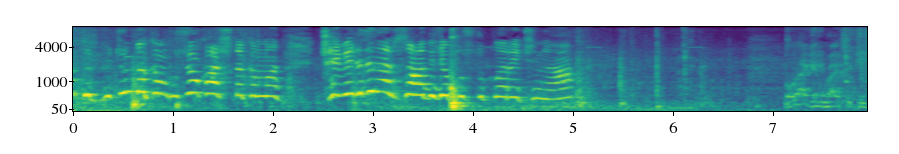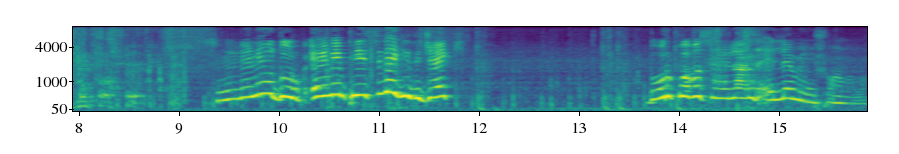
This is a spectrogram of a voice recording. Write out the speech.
artık bütün takım pusuyor karşı takımdan. Çevirdiler sadece pustukları için ya. Sinirleniyor Doruk. MVP'si de gidecek. Doruk baba sinirlendi. Ellemiyor şu an ama.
